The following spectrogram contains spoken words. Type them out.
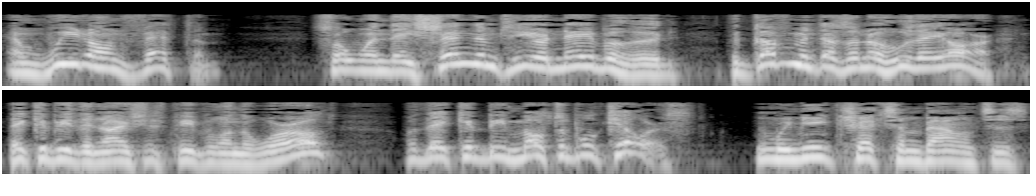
and we don't vet them. So when they send them to your neighborhood, the government doesn't know who they are. They could be the nicest people in the world or they could be multiple killers. We need checks and balances.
